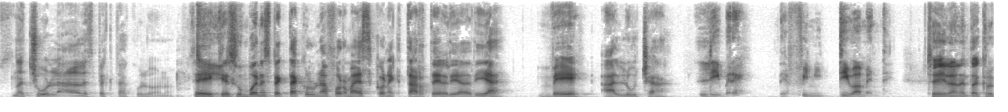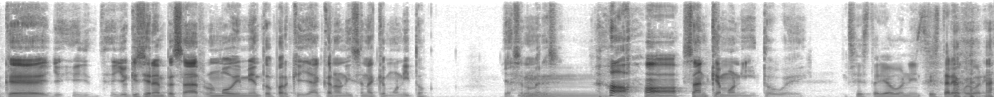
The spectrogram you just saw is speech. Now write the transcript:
es una chulada de espectáculo, ¿no? Sí, Sí. que es un buen espectáculo, una forma de desconectarte del día a día. Ve a lucha libre, definitivamente. Sí, la neta creo que yo, yo quisiera empezar un movimiento para que ya canonicen a Quemonito. Ya se lo merece. Mm, San Quemonito, güey. sí, estaría bonito. Sí, estaría muy bonito.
